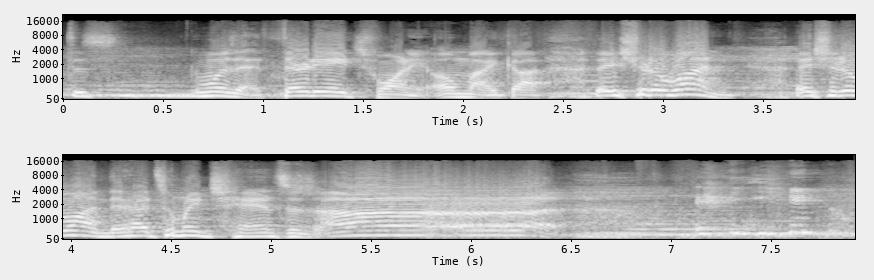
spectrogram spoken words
This, what was that? 38 20. Oh my god. They should have won. They should have won. They had so many chances. Ah!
